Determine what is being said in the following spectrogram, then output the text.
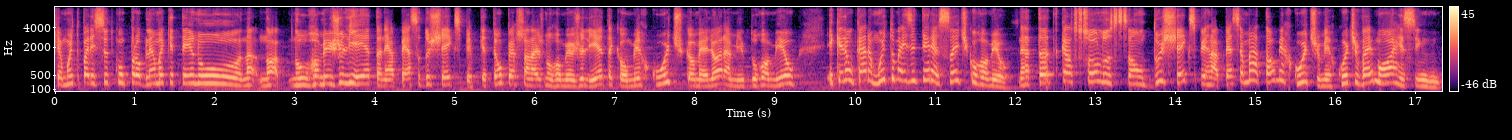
que é muito parecido com o problema que tem no, na, no, no Romeu e Julieta, né? A peça do Shakespeare. Porque tem um personagem no Romeu e Julieta, que é o Mercúrio, que é o melhor amigo do Romeu, e que ele é um cara muito mais interessante que o Romeu. Né? Tanto que a solução do Shakespeare na peça é matar o Mercúrio. O Mercúrio vai e morre, assim,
